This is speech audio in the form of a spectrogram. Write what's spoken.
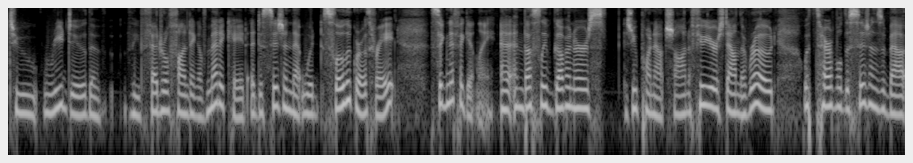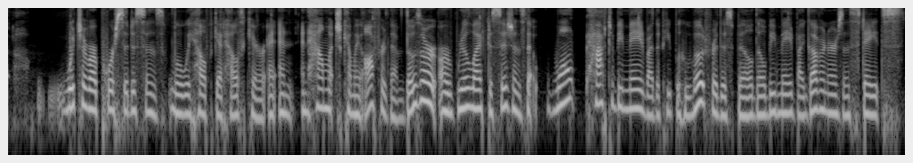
to redo the the federal funding of Medicaid, a decision that would slow the growth rate significantly and, and thus leave governors, as you point out, Sean, a few years down the road with terrible decisions about which of our poor citizens will we help get health care and, and, and, how much can we offer them? Those are, are real life decisions that won't have to be made by the people who vote for this bill. They'll be made by governors and states,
